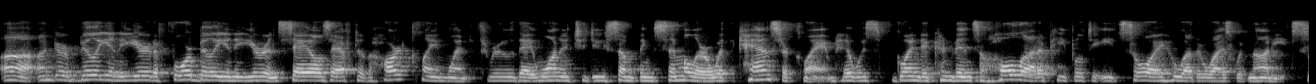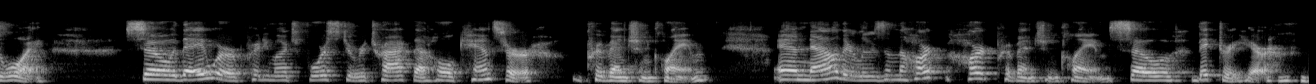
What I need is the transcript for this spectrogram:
uh, under a billion a year to four billion a year in sales after the heart claim went through, they wanted to do something similar with the cancer claim. It was going to convince a whole lot of people to eat soy who otherwise would not eat soy. So they were pretty much forced to retract that whole cancer prevention claim. And now they're losing the heart heart prevention claim. So victory here.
